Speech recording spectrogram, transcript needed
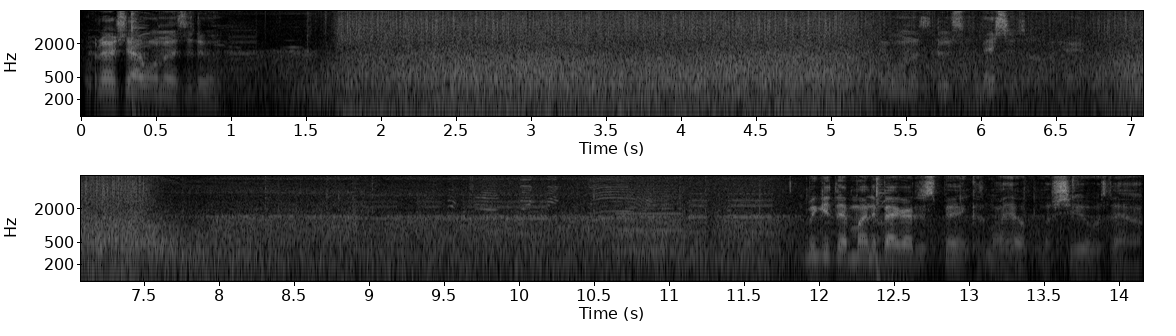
what else y'all want us to do? They want us to do some missions over here. Let me get that money back I just spent because my health, my shield was down.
